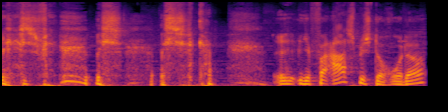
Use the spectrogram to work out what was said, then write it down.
Ich, ich, ich kann... Ihr verarscht mich doch, oder?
